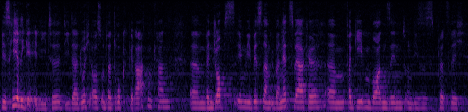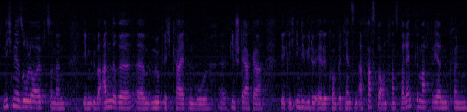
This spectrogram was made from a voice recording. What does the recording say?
bisherige Elite, die da durchaus unter Druck geraten kann, ähm, wenn Jobs irgendwie bislang über Netzwerke ähm, vergeben worden sind und dieses plötzlich nicht mehr so läuft, sondern eben über andere ähm, Möglichkeiten, wo äh, viel stärker wirklich individuelle Kompetenzen erfassbar und transparent gemacht werden können,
